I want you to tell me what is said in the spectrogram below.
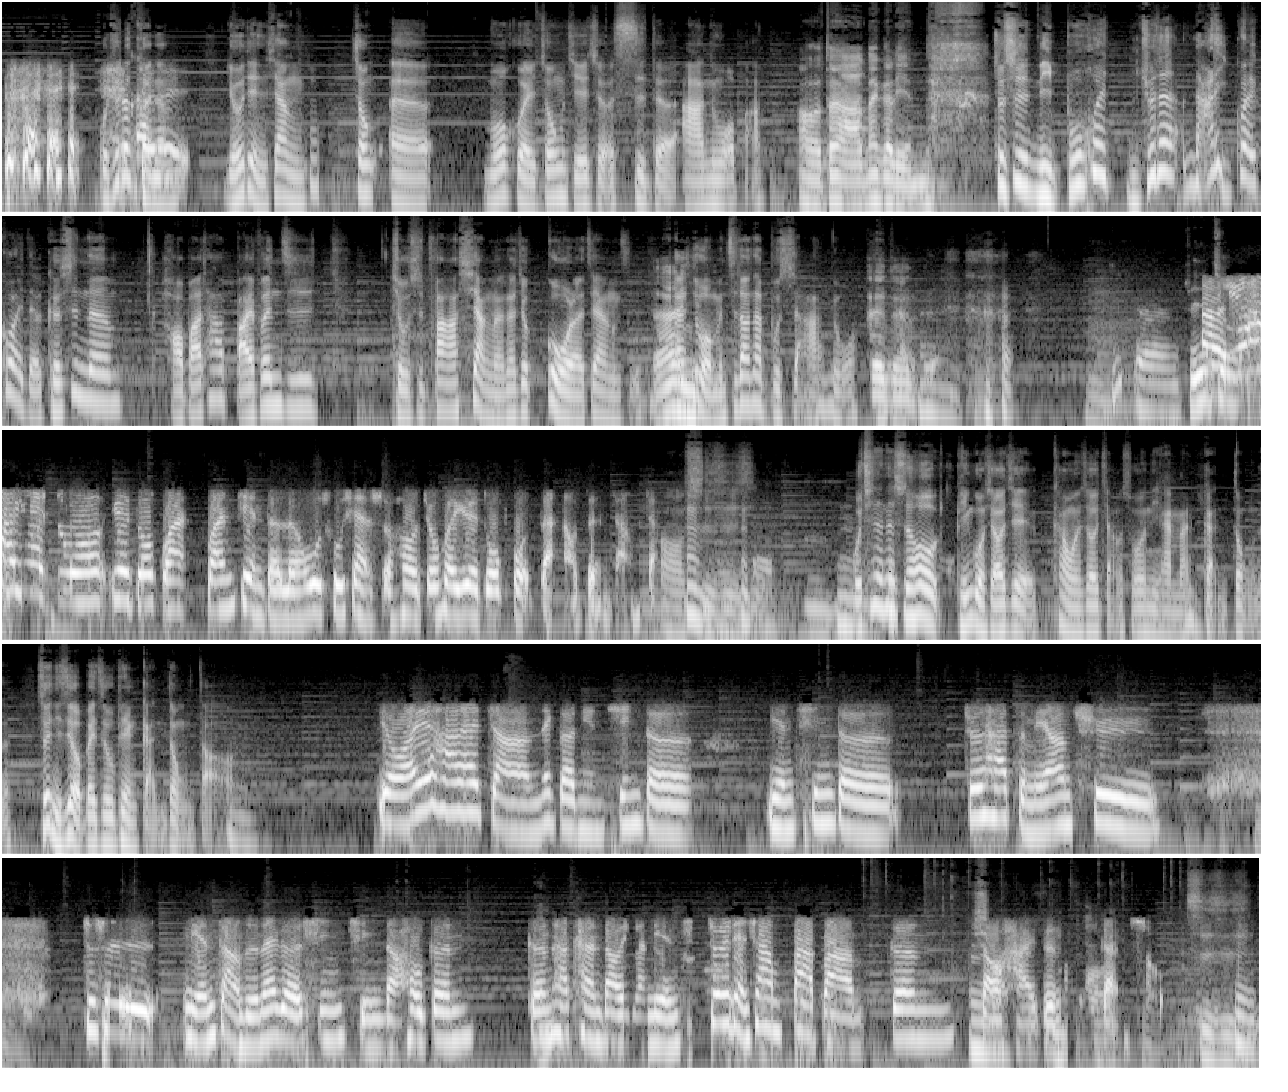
对，我觉得可能有点像终 呃魔鬼终结者四的阿诺吧，哦，对啊，那个脸，就是你不会，你觉得哪里怪怪的，可是呢，好吧，他百分之九十八像了，那就过了这样子。嗯。但是我们知道那不是阿诺，对对对，嗯。嗯，因为他越多越多关关键的人物出现的时候，就会越多破绽，然后只能这样。讲。哦，嗯。是是是。嗯，嗯。我记得那时候苹果小姐看完之后讲说你还蛮感动的，所以你是有被这部片感动到。嗯。有啊，因为他在讲那个年轻的、年轻的，就是他怎么样去，就是年长的那个心情，然后跟跟他看到一个年轻，就有点像爸爸跟小孩的那种感受。是是是嗯，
